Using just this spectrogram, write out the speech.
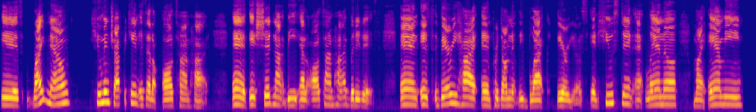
Is right now, human trafficking is at an all time high. And it should not be at an all time high, but it is. And it's very high in predominantly black areas in Houston, Atlanta, Miami,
